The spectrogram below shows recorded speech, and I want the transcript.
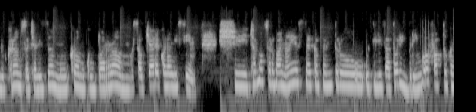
lucrăm, socializăm, mâncăm, cumpărăm sau chiar economisim. Și ce am observat noi este că pentru utilizatorii Bringo, faptul că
